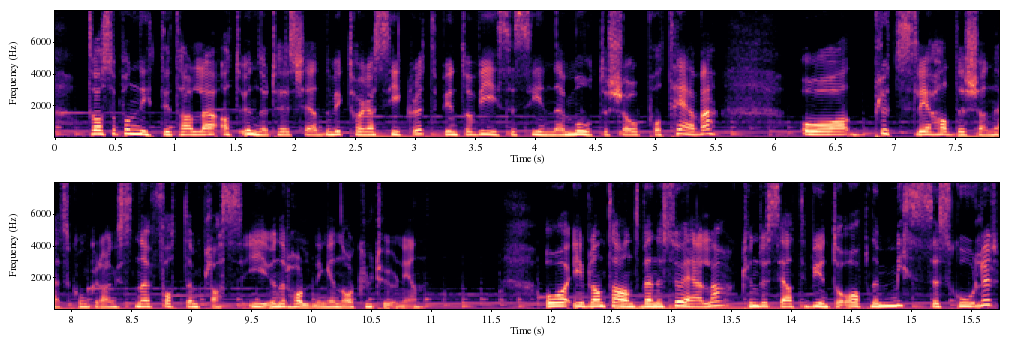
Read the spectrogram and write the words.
Det var også på 90-tallet at undertøyskjeden Victoria's Secret begynte å vise sine moteshow på TV. Og plutselig hadde skjønnhetskonkurransene fått en plass i underholdningen og kulturen igjen. Og i bl.a. Venezuela kunne du se at de begynte å åpne misseskoler,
